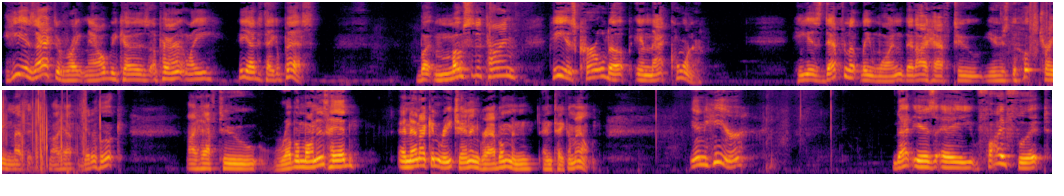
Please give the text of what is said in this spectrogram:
he is active right now because apparently he had to take a piss. But most of the time, he is curled up in that corner. He is definitely one that I have to use the hook train method. I have to get a hook. I have to rub him on his head. And then I can reach in and grab him and, and take him out. In here, that is a five foot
